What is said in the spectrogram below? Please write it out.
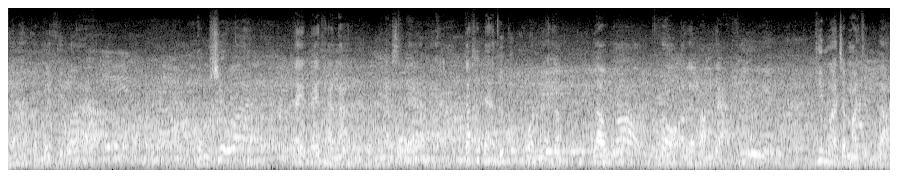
เงี้ยผมก็คิดว่า ผมเชื่อว่าในในฐานะที่ผมเป็นนักแสดงเนี่ยนักแสดงทุกๆคนนะครับเราก็รออะไรบางอย่างที่ที่มันจะมาถึงเรา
